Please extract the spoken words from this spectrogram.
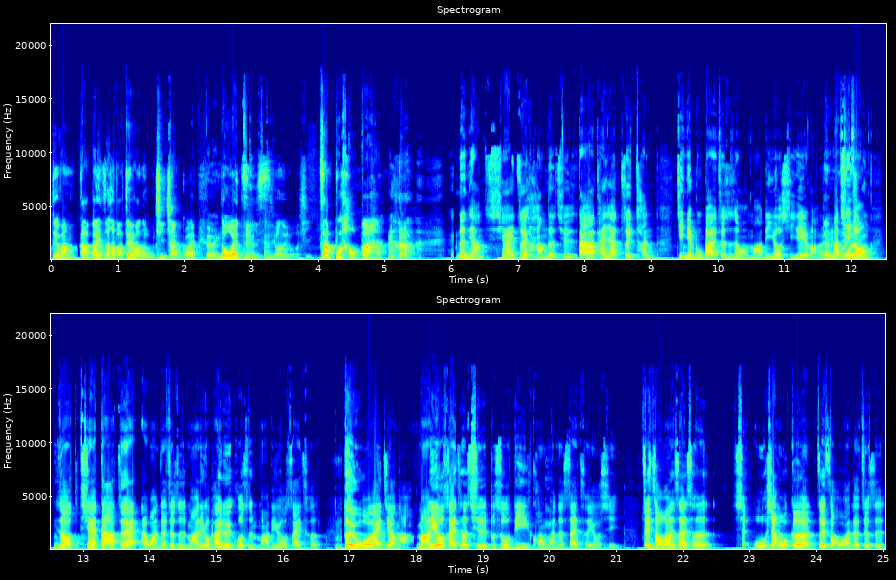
对方打败之后，把对方的武器抢过来，对，挪为自己使用的游戏，这样不好吧？任天堂现在最夯的，其实大家看一下最传经典不败的就是这种马里奥系列嘛。啊，其中你知道现在大家最爱爱玩的就是马里奥派对或是马里奥赛车。对于我来讲啦，马里奥赛车其实不是我第一款玩的赛车游戏，最早玩的赛车，像我像我个人最早玩的就是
